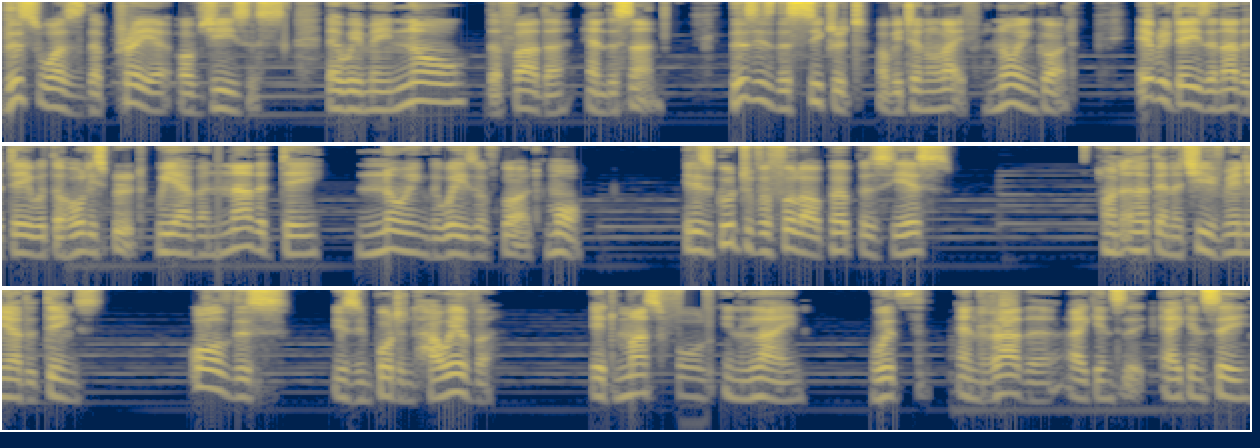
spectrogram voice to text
this was the prayer of Jesus, that we may know the Father and the Son. This is the secret of eternal life, knowing God. Every day is another day with the Holy Spirit. We have another day knowing the ways of God more. It is good to fulfill our purpose, yes, on earth and achieve many other things. All this is important. However, it must fall in line with, and rather, I can say, I can say,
